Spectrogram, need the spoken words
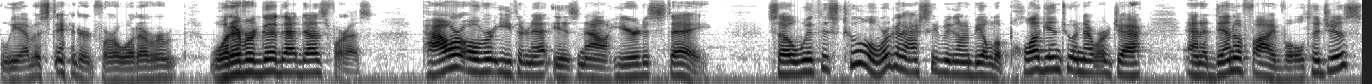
we have a standard for whatever, whatever good that does for us. Power over Ethernet is now here to stay. So with this tool, we're going to actually be going to be able to plug into a network jack and identify voltages,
